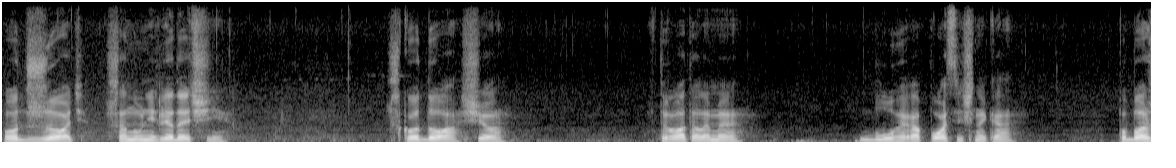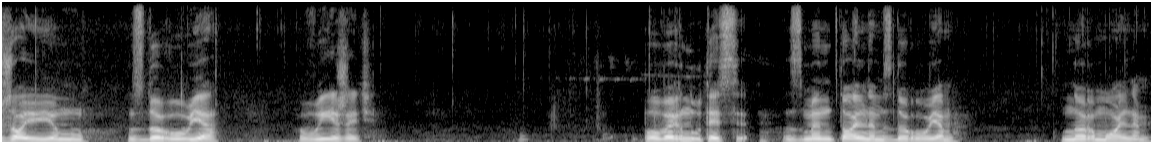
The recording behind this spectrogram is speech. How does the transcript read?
отжать, шановні глядачі. Шкода, що втратили ми блогера-посічника. Побажаю йому здоров'я, вижить, повернутись з ментальним здоров'ям нормальним.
